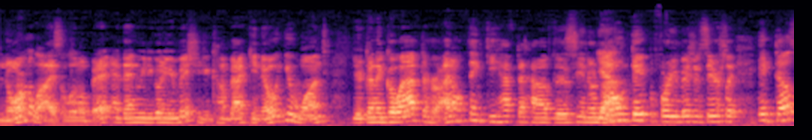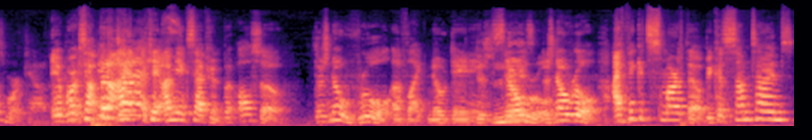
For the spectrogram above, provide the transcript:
normalize a little bit. And then when you go to your mission, you come back, you know what you want. You're gonna go after her. I don't think you have to have this. You know, Yeah. don't date before your mission. Seriously, it does work out. It works out, It but I, does. okay, I'm the exception. But also, there's no rule of like no dating. There's serious- no rule. There's no rule. I think it's smart though because sometimes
